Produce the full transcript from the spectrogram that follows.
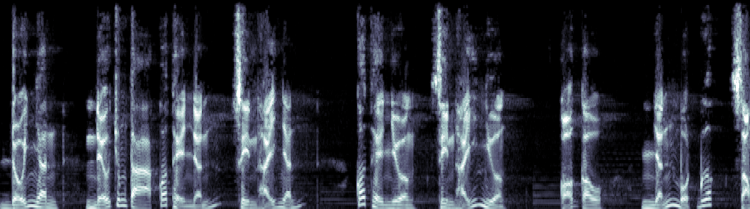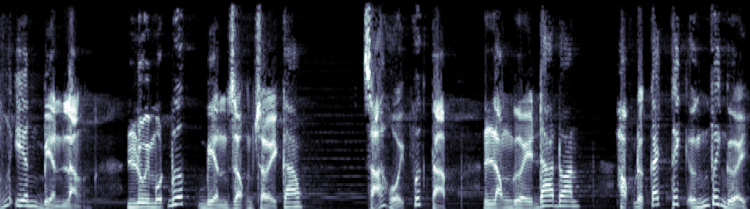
Đối nhân, Nếu chúng ta có thể nhấn Xin hãy nhấn Có thể nhường, Xin hãy nhường. Có câu Nhấn một bước, Sóng yên biển lặng. Lùi một bước, biển rộng trời cao. Xã hội phức tạp, Lòng người đa đoan. Học được cách thích ứng với người,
